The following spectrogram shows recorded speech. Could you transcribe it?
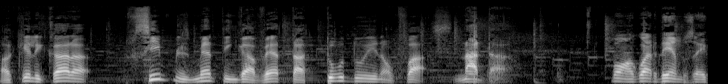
Aquele cara simplesmente engaveta tudo e não faz nada. Bom, aguardemos aí.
